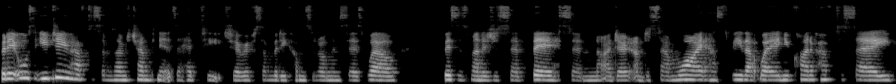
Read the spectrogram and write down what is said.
but it also you do have to sometimes champion it as a head teacher. If somebody comes along and says well business manager said this and i don't understand why it has to be that way and you kind of have to say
